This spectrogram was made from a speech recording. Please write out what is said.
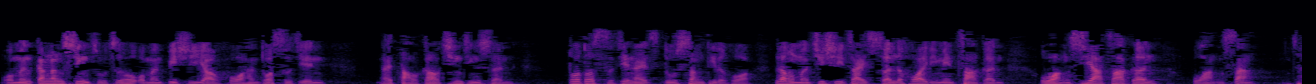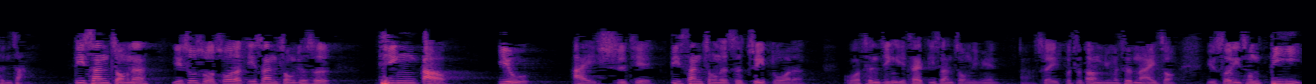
我们刚刚信主之后，我们必须要花很多时间来祷告亲近神。多多时间来读上帝的话，让我们继续在神的话里面扎根，往下扎根，往上成长。第三种呢，耶稣所说的第三种就是听到又爱世界。第三种呢是最多的。我曾经也在第三种里面啊，所以不知道你们是哪一种。有时候你从第一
